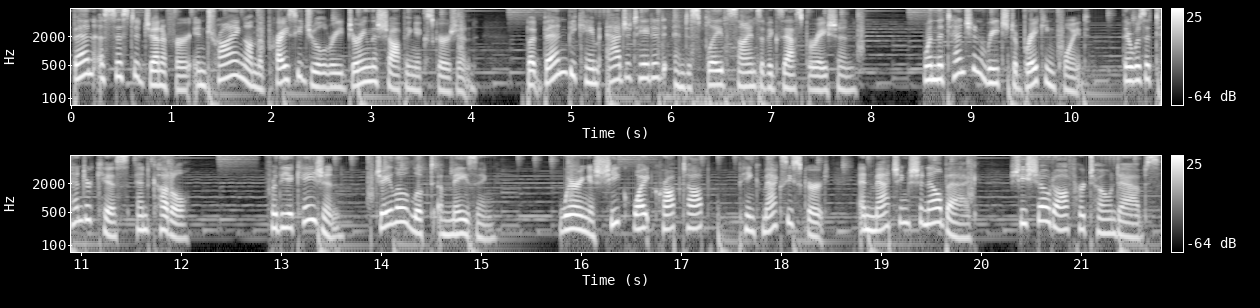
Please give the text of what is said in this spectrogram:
Ben assisted Jennifer in trying on the pricey jewelry during the shopping excursion, but Ben became agitated and displayed signs of exasperation. When the tension reached a breaking point, there was a tender kiss and cuddle. For the occasion, JLo looked amazing. Wearing a chic white crop top, pink maxi skirt, and matching Chanel bag, she showed off her toned abs.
